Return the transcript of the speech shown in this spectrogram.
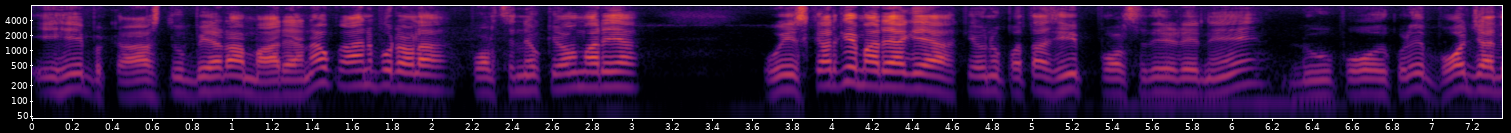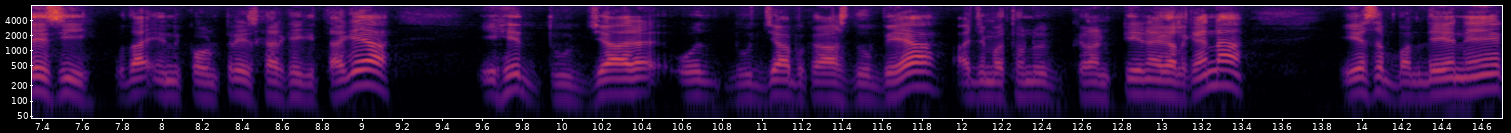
ਇਹ ਵਿਕਾਸ ਦੁਬੇ ਜਿਹੜਾ ਮਾਰਿਆ ਨਾ ਉਹ ਕਾਨਪੁਰ ਵਾਲਾ। ਪੁਲਿਸ ਨੇ ਉਹ ਕਿਉਂ ਮਾਰਿਆ? ਉਹ ਇਸ ਕਰਕੇ ਮਾਰਿਆ ਗਿਆ ਕਿ ਉਹਨੂੰ ਪਤਾ ਸੀ ਪੁਲਿਸ ਦੇ ਜਿਹੜੇ ਨੇ ਲੂਪ ਕੋਲੇ ਬਹੁਤ ਜ਼ਿਆਦਾ ਸੀ। ਉਹਦਾ ਇਨਕਾਊਂਟਰ ਇਸ ਕਰਕੇ ਕੀਤਾ ਗਿਆ ਇਹ ਦੂਜਾ, ਉਹ ਦੂਜਾ ਵਿਕਾਸ ਦੁਬੇ ਆ ਅੱਜ ਮੈਂ ਤੁਹਾਨੂੰ ਗਰੰਟੀ ਨਾਲ ਗੱਲ ਕਹਿਣਾ ਇਸ ਬੰਦੇ ਨੇ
